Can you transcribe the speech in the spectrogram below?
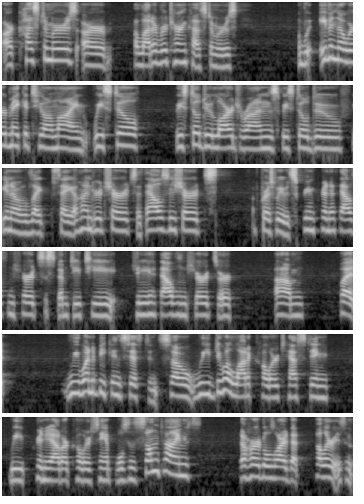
our customers are a lot of return customers even though we're make it to you online, we still we still do large runs. We still do, you know, like say hundred shirts, thousand shirts. Of course, we would screen print thousand shirts, system DTG thousand shirts, or, um, but we want to be consistent. So we do a lot of color testing. We printed out our color samples, and sometimes the hurdles are that color isn't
